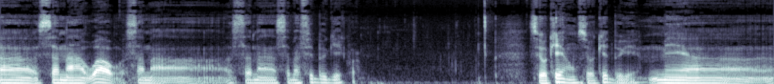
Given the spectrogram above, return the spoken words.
euh, ça m'a, waouh, ça m'a, ça m'a, ça m'a fait bugger, quoi. C'est ok, hein, c'est ok de bugger. Mais, euh,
